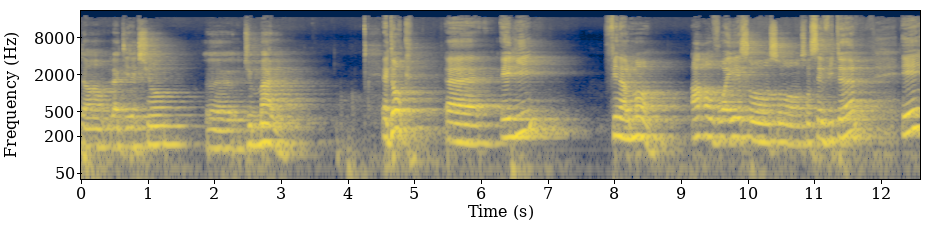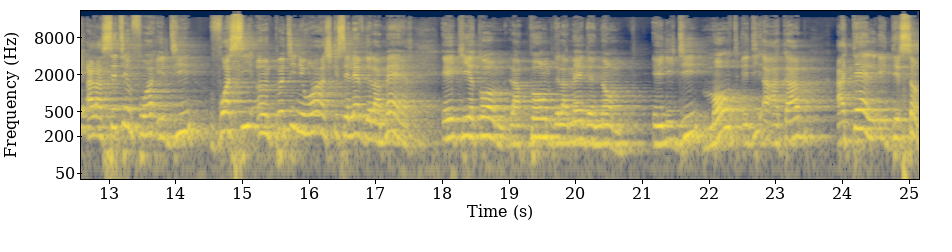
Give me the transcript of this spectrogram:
dans la direction euh, du mal. Et donc, euh, finalement, a envoyé son, serviteur et à la septième fois, il dit, voici un petit nuage qui s'élève de la mer et qui est comme la paume de la main d'un homme. Élie dit, monte et dit à Akab, attelle et descend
